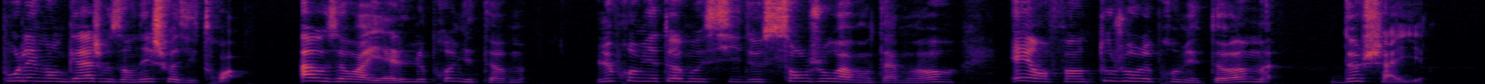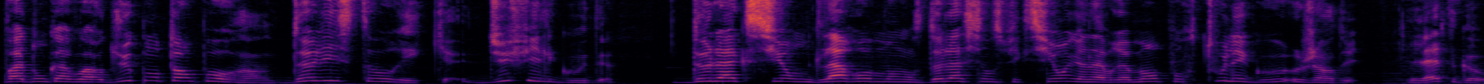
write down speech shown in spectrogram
Pour les mangas, je vous en ai choisi trois. House Royale, le premier tome, le premier tome aussi de 100 jours avant ta mort, et enfin, toujours le premier tome de Shy. On va donc avoir du contemporain, de l'historique, du feel good, de l'action, de la romance, de la science-fiction, il y en a vraiment pour tous les goûts aujourd'hui. Let's go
